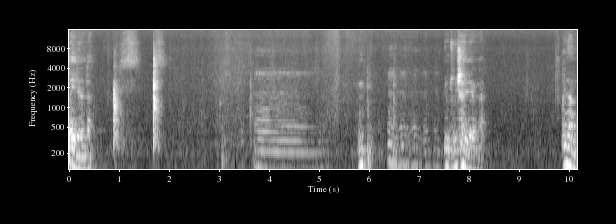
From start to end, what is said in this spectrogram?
내야 되는데. 이거 두개 차야 되는데. 그냥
